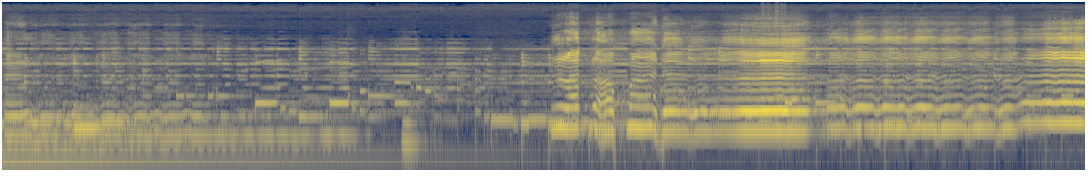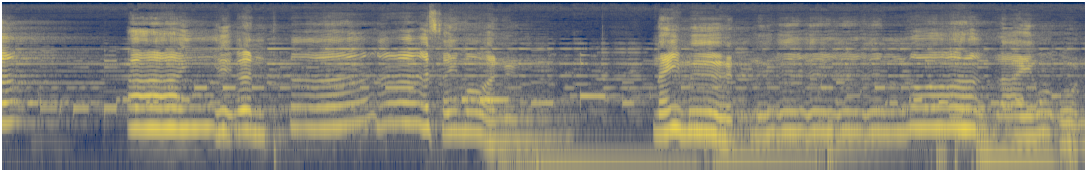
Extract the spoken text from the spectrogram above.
เออลักกลับมาเด้ออายเอินเธอใส่หมอหนึ่ง ในมืดหนึ่งนอนลายอุ่น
